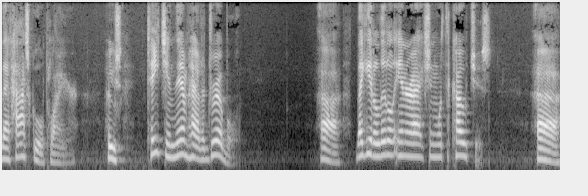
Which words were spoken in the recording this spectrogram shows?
that high school player who's teaching them how to dribble. Uh, they get a little interaction with the coaches. Uh,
